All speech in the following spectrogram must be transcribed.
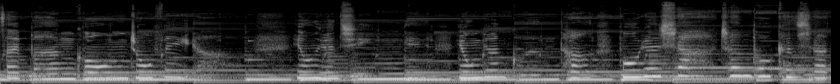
在半空中飞扬，永远轻盈，永远滚烫，不愿下沉，不肯下沉。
